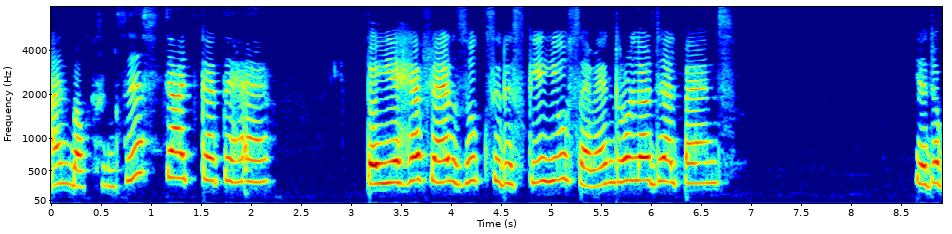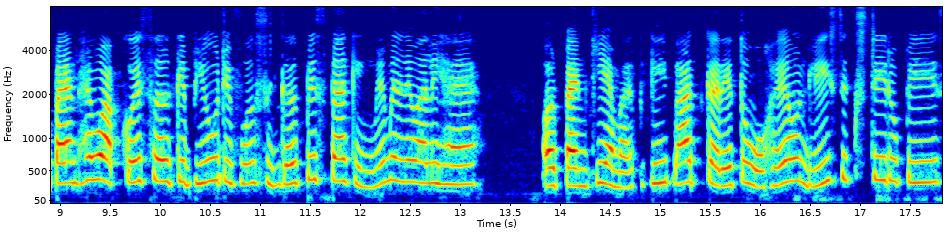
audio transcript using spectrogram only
अनबॉक्सिंग से स्टार्ट करते हैं। तो ये है फ्लैट जुक सीरीज़ की U seven roller gel pens ये जो पेन है वो आपको इस तरह की ब्यूटीफुल सिंगल पीस पैकिंग में मिलने वाली है। और पेन की एम की बात करें तो वो है ओनली सिक्सटी रुपीज़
